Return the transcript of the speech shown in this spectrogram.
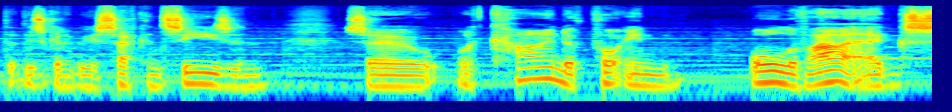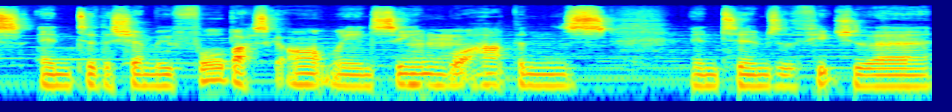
that there's going to be a second season. So we're kind of putting all of our eggs into the Shenmue 4 basket, aren't we? And seeing Mm. what happens in terms of the future there.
